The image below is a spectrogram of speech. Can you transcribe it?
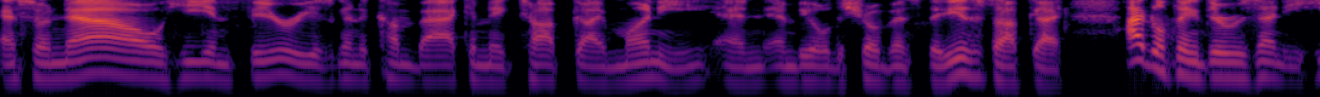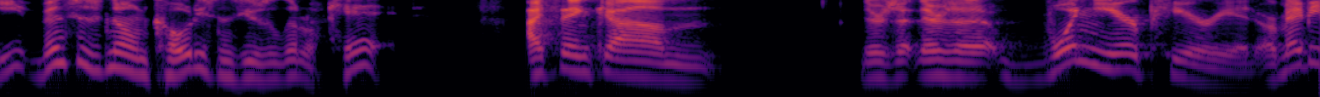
And so now he, in theory, is going to come back and make top guy money and and be able to show Vince that he is a top guy. I don't think there was any heat. Vince has known Cody since he was a little kid. I think um, there's a there's a one year period, or maybe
